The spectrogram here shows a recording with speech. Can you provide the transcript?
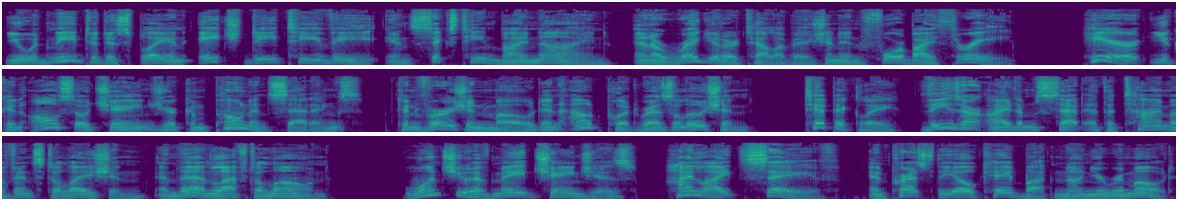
you would need to display an HD TV in 16 by 9 and a regular television in 4 by 3. Here, you can also change your component settings, conversion mode, and output resolution. Typically, these are items set at the time of installation and then left alone. Once you have made changes, highlight Save and press the OK button on your remote.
